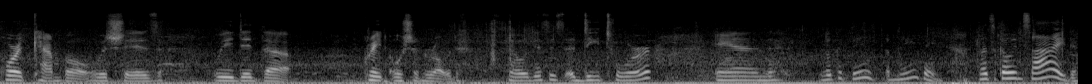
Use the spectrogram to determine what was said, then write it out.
Port Campbell, which is we did the Great Ocean Road. So this is a detour and look at this, amazing. Let's go inside.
